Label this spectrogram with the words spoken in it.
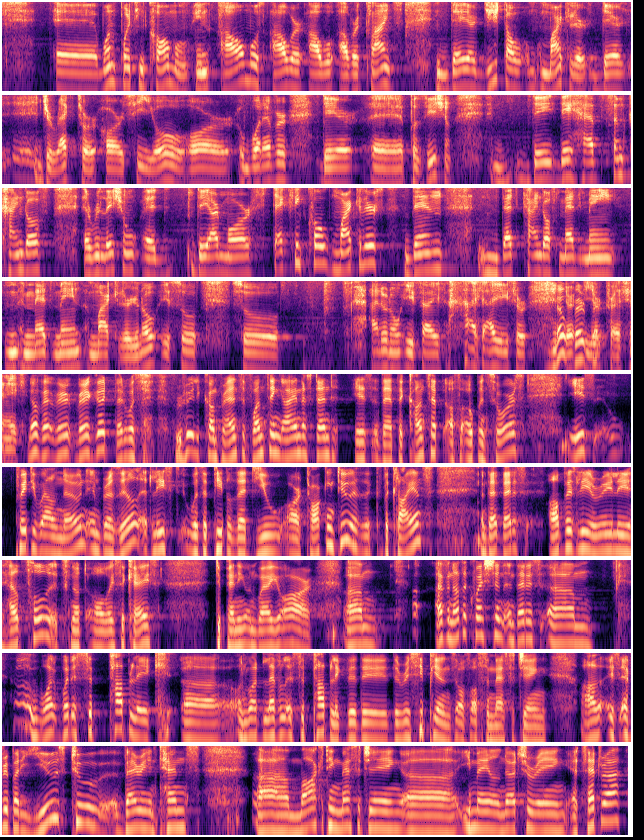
uh, one point in common in almost our our, our clients. Their digital marketer their uh, director or ceo or whatever their uh, position. They they have some kind of a relation uh, they are more technical marketers than that kind of madman madman marketer you know? So so I don't know if I, I, I answer no, your, very, your question. No, very, very, very good. That was really comprehensive. One thing I understand is that the concept of open source is pretty well known in Brazil, at least with the people that you are talking to, the, the clients. And that, that is obviously really helpful. It's not always the case, depending on where you are. Um, I have another question, and that is um, what what is the public uh, on what level is the public the the, the recipients of, of the messaging? Uh, is everybody used to very intense uh, marketing messaging uh, email nurturing etc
